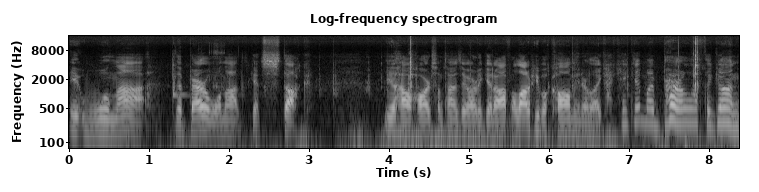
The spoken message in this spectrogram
it will not the barrel will not get stuck you know how hard sometimes they are to get off. A lot of people call me and they're like, I can't get my barrel off the gun.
